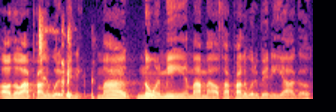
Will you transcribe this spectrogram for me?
Although I probably would have been my knowing me in my mouth, I probably would have been Iago.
